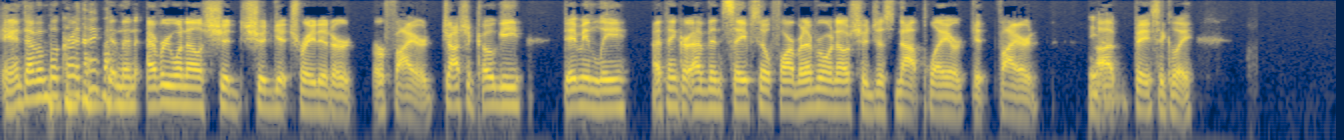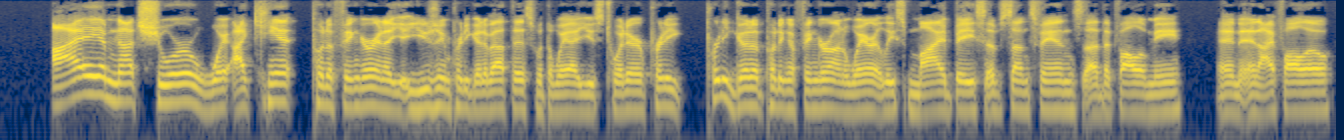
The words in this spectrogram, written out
and Devin Booker, I think, and then everyone else should should get traded or or fired. Josh Okogie, Damion Lee, I think are, have been safe so far, but everyone else should just not play or get fired. Yeah. Uh, basically, I am not sure where I can't put a finger, and I usually am pretty good about this with the way I use Twitter. Pretty pretty good at putting a finger on where at least my base of Suns fans uh, that follow me and and I follow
